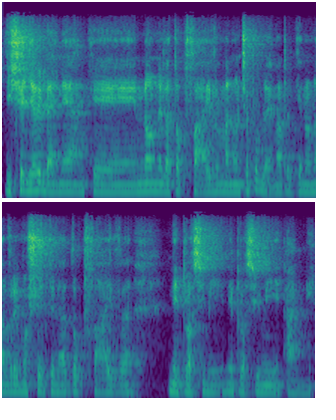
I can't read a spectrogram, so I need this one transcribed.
di scegliere bene anche non nella top 5, ma non c'è problema perché non avremo scelte nella top 5 nei prossimi, nei prossimi anni.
